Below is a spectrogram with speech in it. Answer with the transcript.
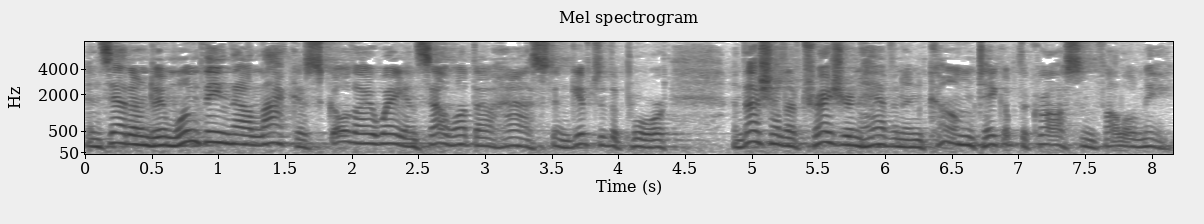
and said unto him, One thing thou lackest, go thy way and sell what thou hast and give to the poor, and thou shalt have treasure in heaven, and come, take up the cross and follow me.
